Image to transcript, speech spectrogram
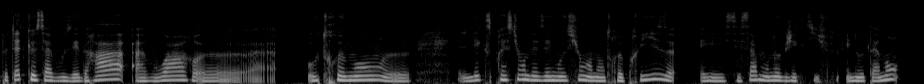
Peut-être que ça vous aidera à voir euh, autrement euh, l'expression des émotions en entreprise. Et c'est ça mon objectif. Et notamment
